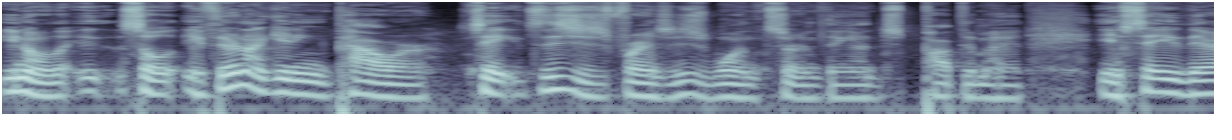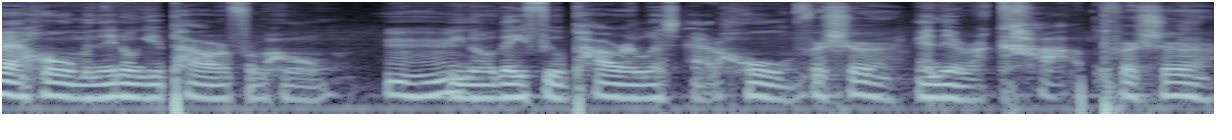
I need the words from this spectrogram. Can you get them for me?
you know so if they're not getting power say this is for instance this is one certain thing I just popped in my head. If say they're at home and they don't get power from home Mhm. You know, they feel powerless at home, for sure, and they're a cop. for sure.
